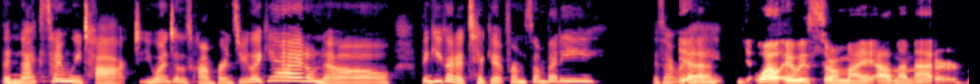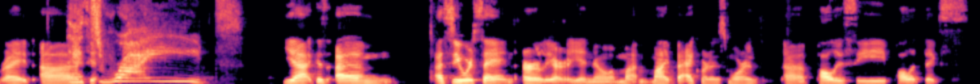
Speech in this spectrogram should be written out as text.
The next time we talked, you went to this conference. You're like, "Yeah, I don't know. I think you got a ticket from somebody." Is that right? Yeah. Well, it was from my alma mater, right? Uh, That's right. Yeah, because um, as you were saying earlier, you know, my, my background is more in uh, policy, politics,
